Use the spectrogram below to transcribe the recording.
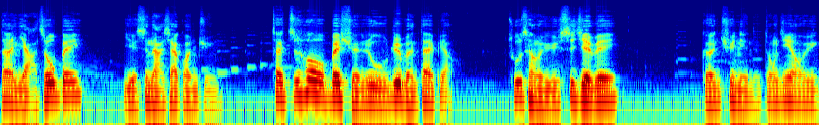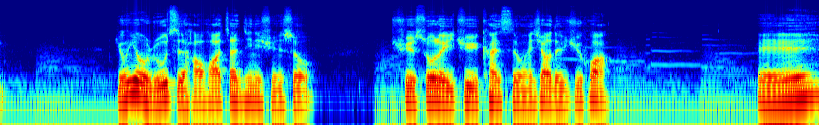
但亚洲杯也是拿下冠军，在之后被选入日本代表，出场于世界杯跟去年的东京奥运。拥有如此豪华战绩的选手，却说了一句看似玩笑的一句话：“诶，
